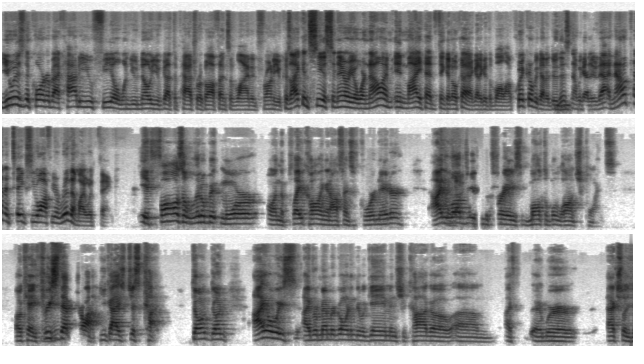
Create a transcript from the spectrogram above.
you as the quarterback, how do you feel when you know you've got the patchwork offensive line in front of you? Because I can see a scenario where now I'm in my head thinking, okay, I got to get the ball out quicker. We got to do this. Mm-hmm. Now we got to do that. And now it kind of takes you off your rhythm. I would think it falls a little bit more on the play calling and offensive coordinator. I okay. love using the phrase multiple launch points. Okay, 3 mm-hmm. step drop. You guys just cut. Don't don't. I always I remember going into a game in Chicago. Um, I where actually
